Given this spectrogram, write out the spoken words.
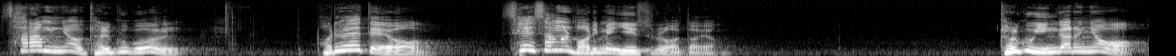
사람은요, 결국은 버려야 돼요. 세상을 버리면 예수를 얻어요. 결국 인간은요,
